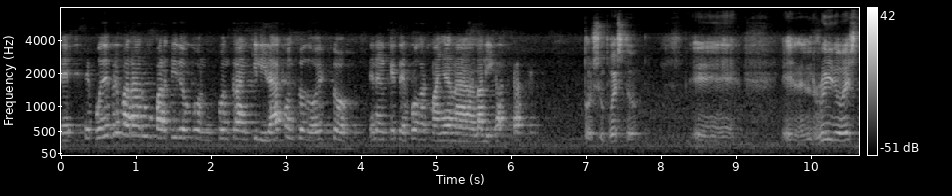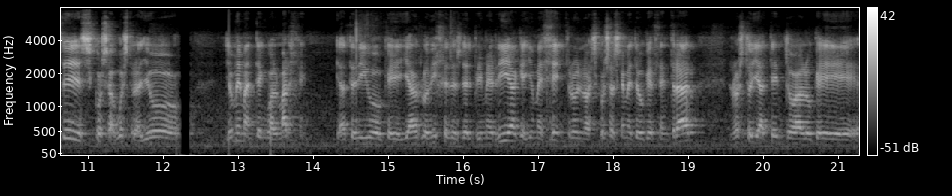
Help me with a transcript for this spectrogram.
Eh, ¿Se puede preparar un partido con, con, tranquilidad con todo esto en el que te juegas mañana la Liga? Gracias. Por supuesto. Eh, el ruido este es cosa vuestra. Yo, yo me mantengo al margen. Ya te digo que ya os lo dije desde el primer día, que yo me centro en las cosas que me tengo que centrar no estoy atento a lo, que,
